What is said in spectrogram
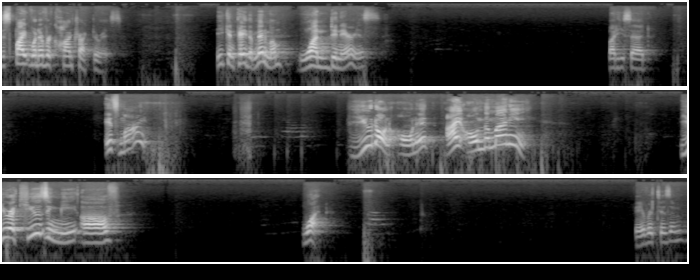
despite whatever contract there is? He can pay the minimum, one denarius. But he said, It's mine. You don't own it, I own the money. You're accusing me of what? Favoritism?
